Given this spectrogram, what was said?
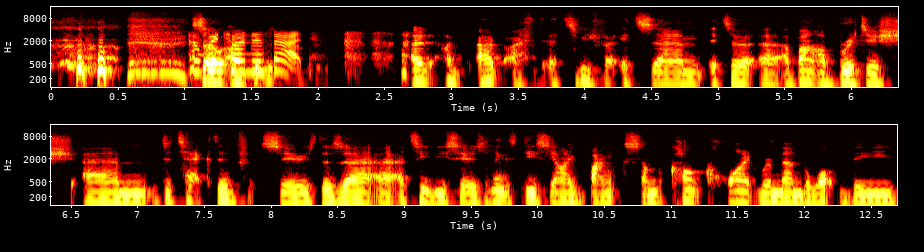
so which one is that? I, I, I, to be fair, it's um, it's a, a, about a British um, detective series. There's a, a, TV series. I think it's DCI Banks. I can't quite remember what the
